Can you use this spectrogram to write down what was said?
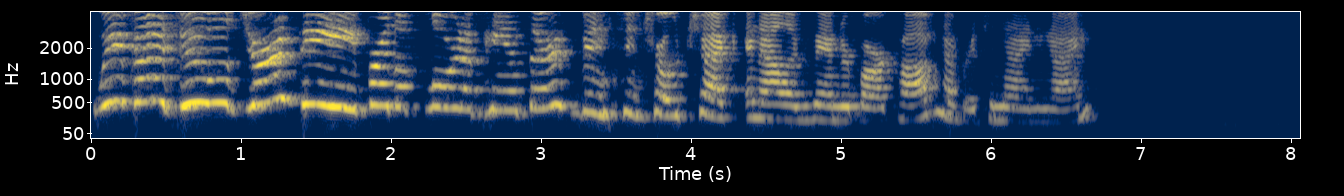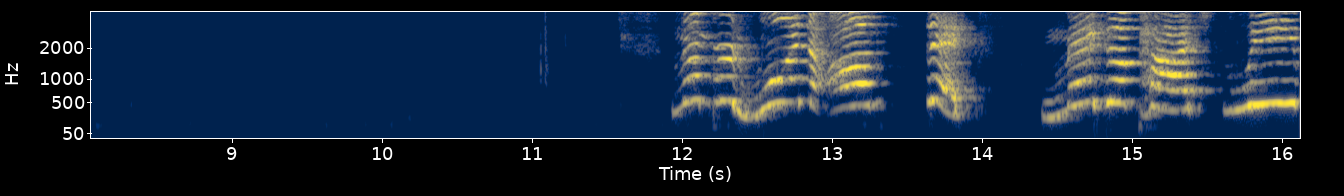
We've got a dual jersey for the Florida Panthers, Vincent Trocheck and Alexander Barkov, number to 99. Numbered one of six, Mega Patch Sleeve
